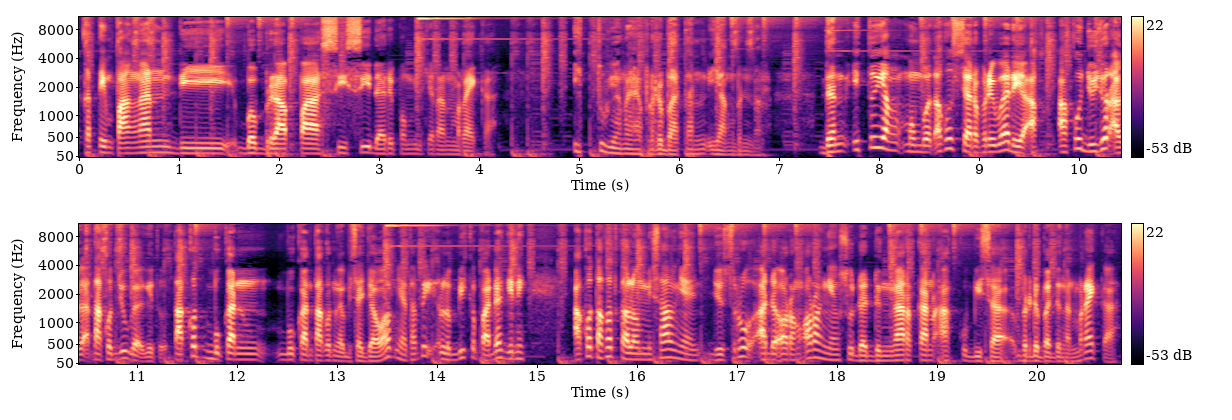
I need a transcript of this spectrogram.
ketimpangan di beberapa sisi dari pemikiran mereka. Itu yang namanya perdebatan yang benar dan itu yang membuat aku secara pribadi aku, aku jujur agak takut juga gitu. Takut bukan bukan takut nggak bisa jawabnya tapi lebih kepada gini. Aku takut kalau misalnya justru ada orang-orang yang sudah dengarkan aku bisa berdebat dengan mereka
